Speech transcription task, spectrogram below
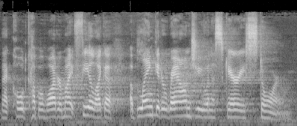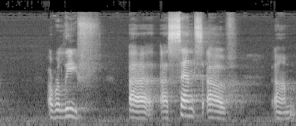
That cold cup of water might feel like a, a blanket around you in a scary storm, a relief, a, a sense of, um,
